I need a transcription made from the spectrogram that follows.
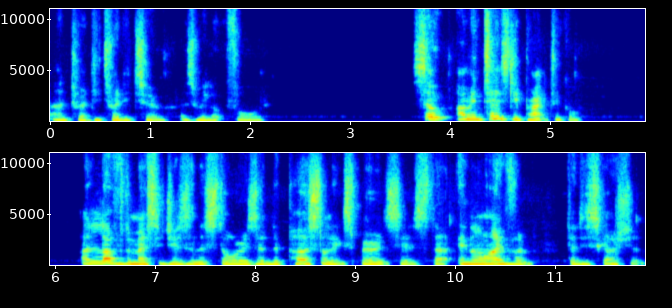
and 2022 as we look forward. So I'm intensely practical. I love the messages and the stories and the personal experiences that enliven the discussion.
